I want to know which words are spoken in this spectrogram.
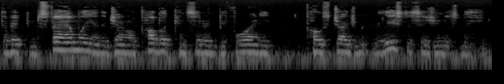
the victim's family, and the general public considered before any post judgment release decision is made.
